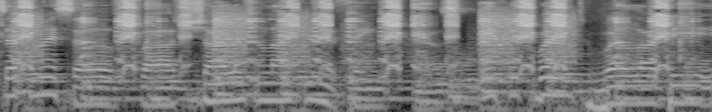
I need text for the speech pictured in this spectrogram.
set myself a challenge unlike anything else. If it went well, I'd be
